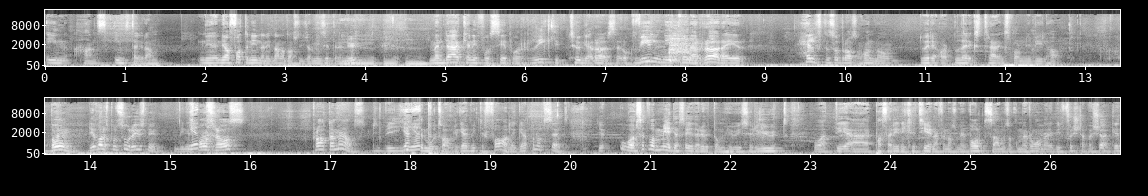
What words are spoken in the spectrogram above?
in hans Instagram. Ni, ni har fått den innan i ett annat avsnitt, jag minns inte det nu. Mm, mm, mm. Men där kan ni få se på riktigt tunga rörelser. Och vill ni kunna röra er hälften så bra som honom, då är det Artletics träningsform ni vill ha. Boom! Det är våra sponsorer just nu. Vill ni sponsra oss? Prata med oss. Vi är jättemottagliga, vi är inte farliga på något sätt. Oavsett vad media säger där ute om hur vi ser ut och att det är, passar in i kriterierna för någon som är våldsam som kommer råna dig vid första försöket.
